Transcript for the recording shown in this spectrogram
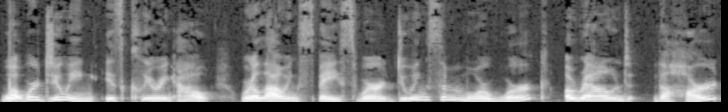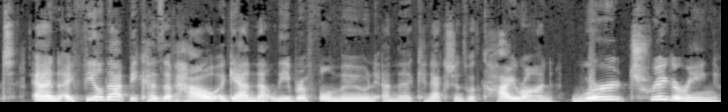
what we're doing is clearing out. We're allowing space. We're doing some more work around the heart. And I feel that because of how, again, that Libra full moon and the connections with Chiron, we're triggering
